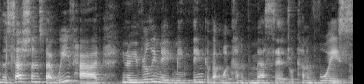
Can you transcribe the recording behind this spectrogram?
The sessions that we've had, you know, you've really made me think about what kind of message, what kind of voice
